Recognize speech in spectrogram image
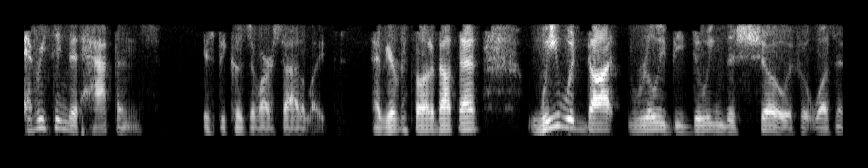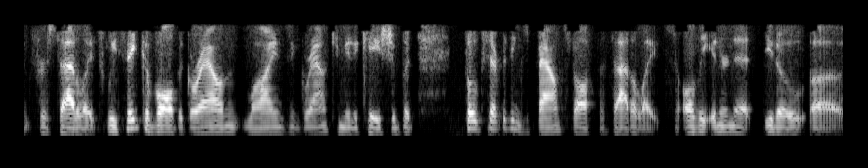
everything that happens is because of our satellites have you ever thought about that we would not really be doing this show if it wasn't for satellites we think of all the ground lines and ground communication but folks, everything's bounced off the satellites, all the internet, you know, uh,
